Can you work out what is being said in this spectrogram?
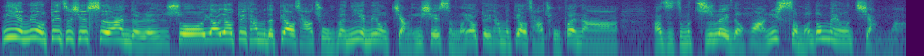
你也没有对这些涉案的人说要要对他们的调查处分，你也没有讲一些什么要对他们调查处分啊啊怎怎么之类的话，你什么都没有讲嘛，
